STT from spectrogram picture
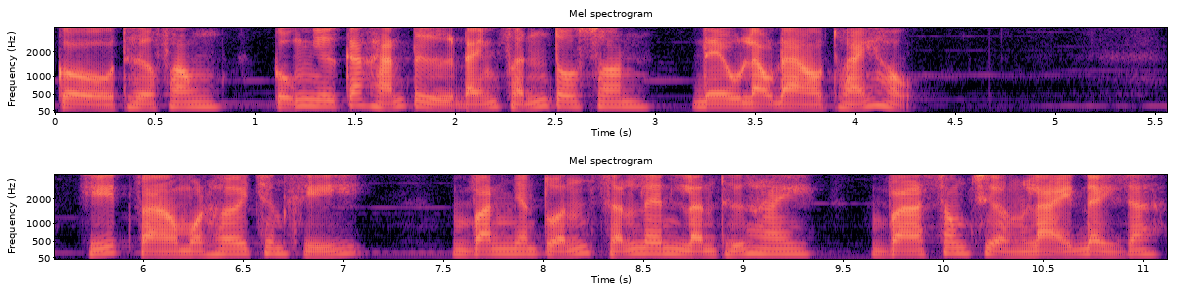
Cổ Thừa Phong cũng như các hán tử đánh phấn tô son đều lảo đảo thoái hậu. Hít vào một hơi chân khí, Văn Nhân Tuấn sấn lên lần thứ hai và song trưởng lại đẩy ra.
